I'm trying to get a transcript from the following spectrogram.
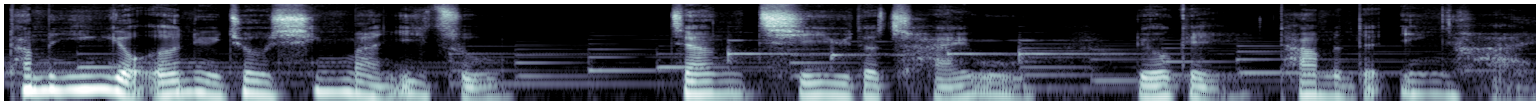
他们因有儿女就心满意足，将其余的财物留给他们的婴孩。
